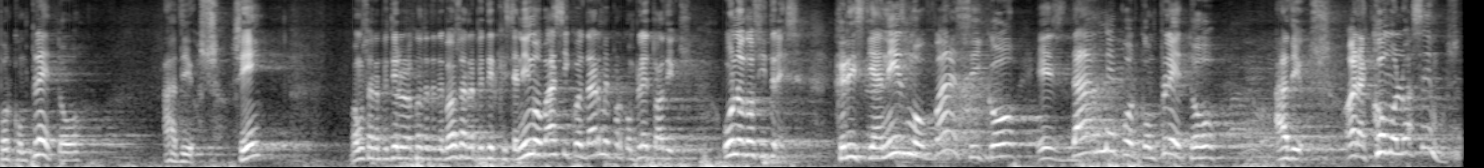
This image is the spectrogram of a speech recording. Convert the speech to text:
por completo a Dios. ¿Sí? Vamos a repetirlo Vamos a repetir. Cristianismo básico es darme por completo a Dios. Uno, dos y tres. Cristianismo básico es darme por completo a Dios. Ahora, ¿cómo lo hacemos?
